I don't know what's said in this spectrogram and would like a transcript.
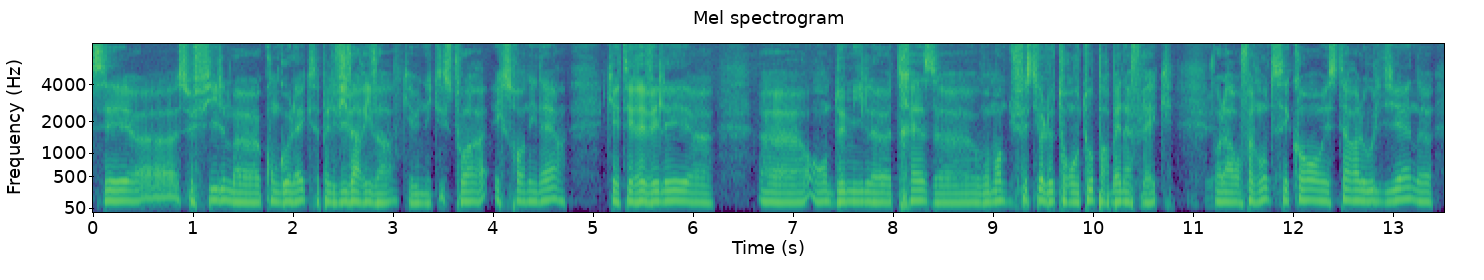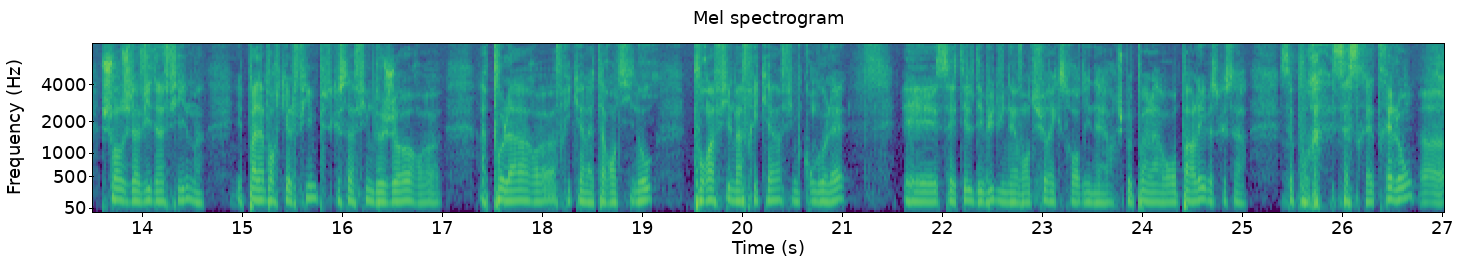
c'est euh, ce film euh, congolais qui s'appelle Viva Riva, qui a une histoire extraordinaire, qui a été révélé euh, en 2013 euh, au moment du Festival de Toronto par Ben Affleck. Voilà, en fin de compte, c'est quand hollywoodiennes euh, changent la vie d'un film, et pas n'importe quel film, puisque c'est un film de genre, un polar africain à Tarantino, pour un film africain, un film congolais. Et ça a été le début d'une aventure extraordinaire. Je peux pas en parler parce que ça, ça, pourrait, ça serait très long. Ah, hein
